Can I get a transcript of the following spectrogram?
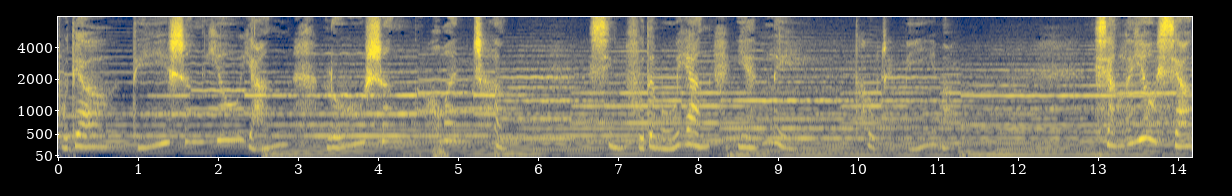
不掉笛声悠扬，芦笙欢唱。幸福的模样，眼里透着迷茫。想了又想，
